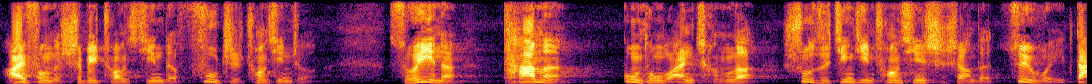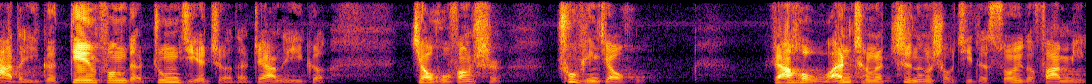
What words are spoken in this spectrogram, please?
iPhone 的十倍创新的复制创新者，所以呢，他们共同完成了数字经济创新史上的最伟大的一个巅峰的终结者的这样的一个。交互方式，触屏交互，然后完成了智能手机的所有的发明，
